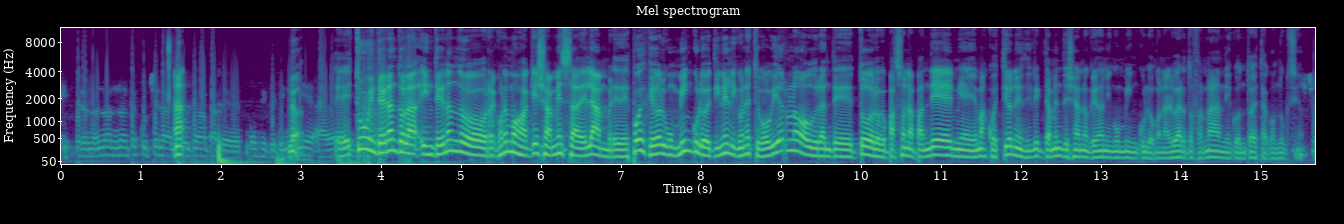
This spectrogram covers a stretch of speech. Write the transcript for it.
Sí, pero no, no, no te escuché la, Ah. última parte de que No, eh, estuvo integrando, la, integrando, recordemos aquella mesa del hambre. ¿Después quedó algún vínculo de Tinelli con este gobierno o durante todo lo que pasó en la pandemia y demás cuestiones directamente ya no quedó ningún vínculo con Alberto Fernández y con toda esta conducción? Yo,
